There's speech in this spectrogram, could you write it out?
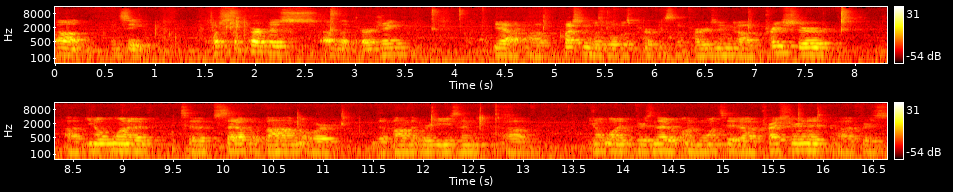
Um, let's see, what's the purpose of the purging? Yeah, uh, question was what was purpose of purging? Uh, pretty sure, uh, you don't want to, to set up a bomb or the bomb that we're using, um, you don't want, there's no unwanted, uh, pressure in it. Uh, there's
